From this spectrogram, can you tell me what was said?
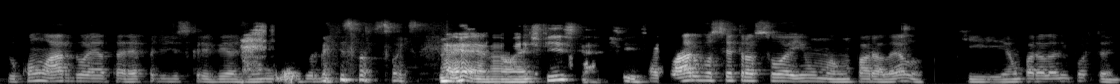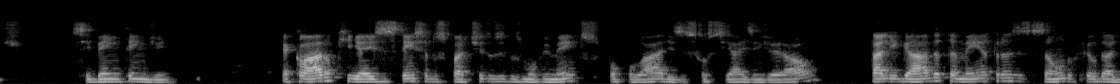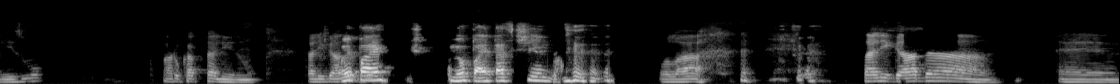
do quão árdua é a tarefa de descrever a gênese das organizações. É, não, é difícil, cara, é difícil. É claro, você traçou aí uma, um paralelo, que é um paralelo importante, se bem entendi. É claro que a existência dos partidos e dos movimentos populares e sociais em geral está ligada também à transição do feudalismo para o capitalismo. Tá ligado? Oi, pai. Meu pai está assistindo. Olá. Tá ligada é,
